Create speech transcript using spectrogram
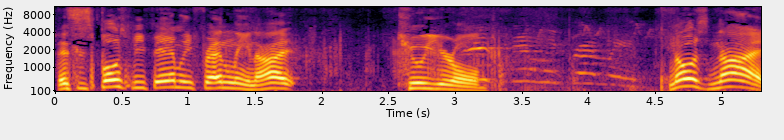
This is supposed to be family friendly, not two-year-old. It's family friendly. No, it's not.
